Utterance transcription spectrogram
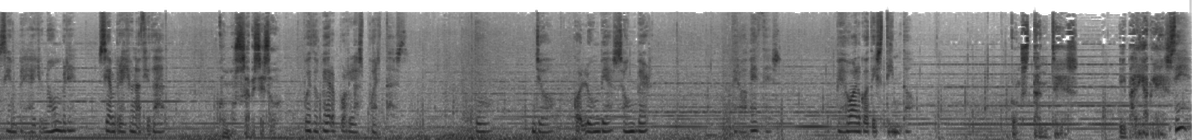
Siempre hay un hombre. Siempre hay una ciudad. ¿Cómo sabes eso? Puedo ver por las puertas. Tú, yo, Columbia, Songbird. Pero a veces veo algo distinto. Constantes y variables. Sí.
